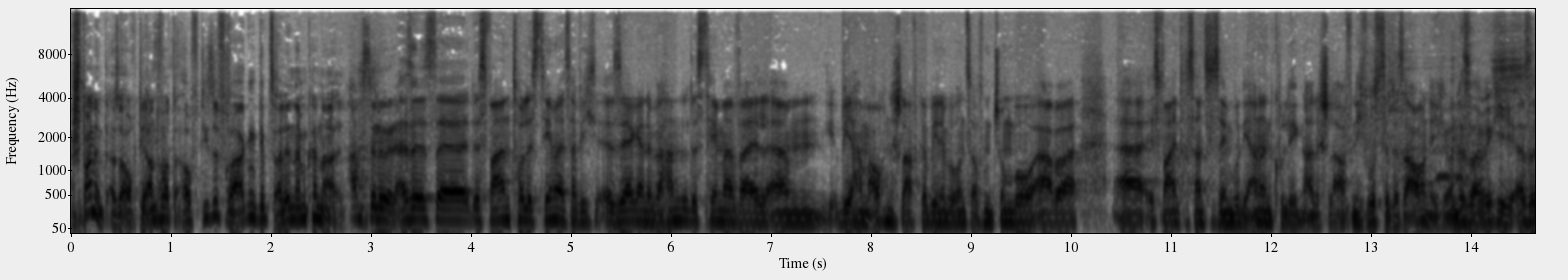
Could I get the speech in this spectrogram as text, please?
spannend. Also auch die Antwort auf diese Fragen gibt es alle in deinem Kanal. Absolut. Also es, äh, das war ein tolles Thema. Das habe ich äh, sehr gerne behandelt, das Thema, weil ähm, wir haben auch eine Schlafkabine bei uns auf dem Jumbo, aber äh, es war interessant zu sehen, wo die anderen Kollegen alle schlafen. Ich wusste das auch nicht. Und das war wirklich, also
